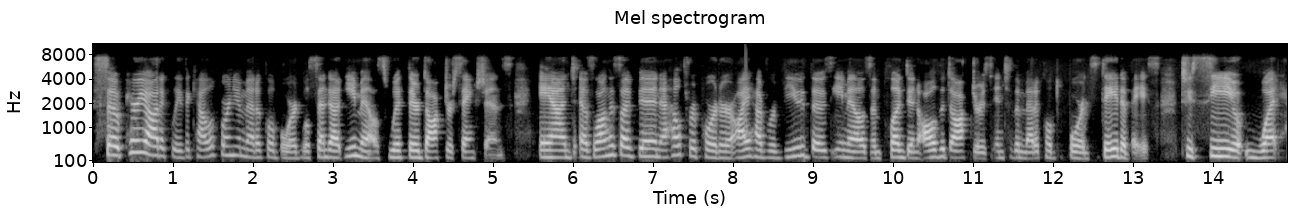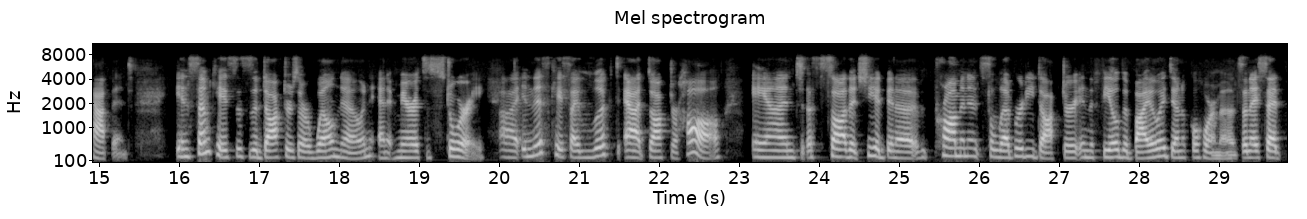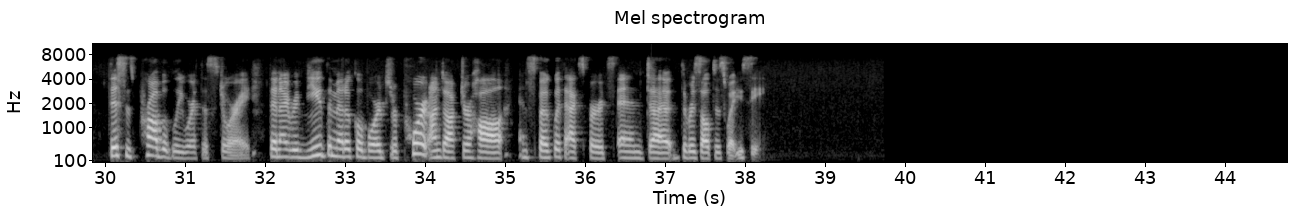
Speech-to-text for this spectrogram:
So, periodically, the California Medical Board will send out emails with their doctor sanctions. And as long as I've been a health reporter, I have reviewed those emails and plugged in all the doctors into the medical board's database to see what happened. In some cases, the doctors are well known and it merits a story. Uh, in this case, I looked at Dr. Hall and saw that she had been a prominent celebrity doctor in the field of bioidentical hormones. And I said, this is probably worth a story. Then I reviewed the medical board's report on Dr. Hall and spoke with experts, and uh, the result is what you see.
